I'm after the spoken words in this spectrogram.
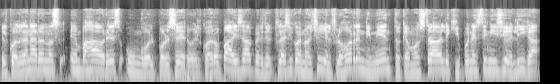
el cual ganaron los embajadores un gol por cero. El cuadro paisa perdió el clásico anoche y el flojo rendimiento que ha mostrado el equipo en este inicio de liga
